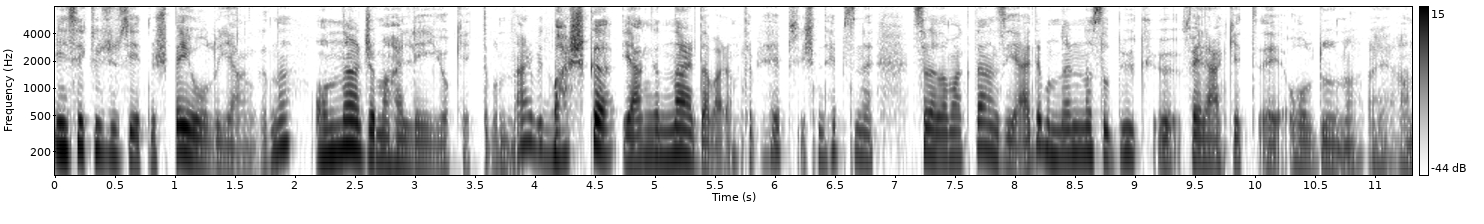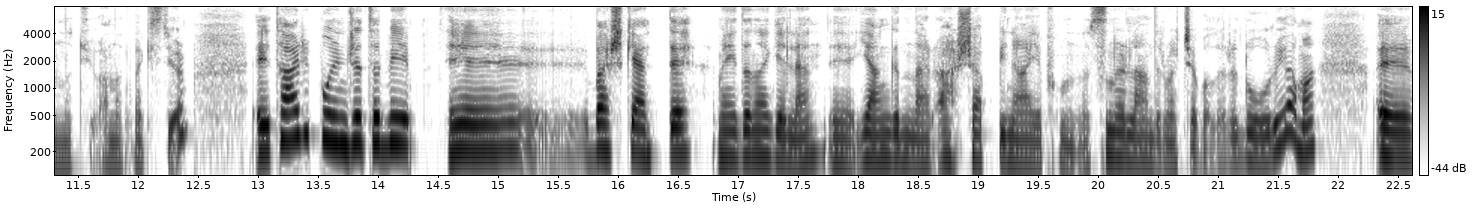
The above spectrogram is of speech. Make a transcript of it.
1870 Beyoğlu yangını onlarca mahalleyi yok etti bunlar. Başka yangınlar da var ama tabii hepsi, şimdi hepsini sıralamaktan ziyade bunların nasıl büyük e, felaket e, olduğunu e, anlatıyor anlatmak istiyorum. E, tarih boyunca tabii e, başkentte meydana gelen e, yangınlar, ahşap bina yapımını sınırlandırma çabaları doğuruyor ama e,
